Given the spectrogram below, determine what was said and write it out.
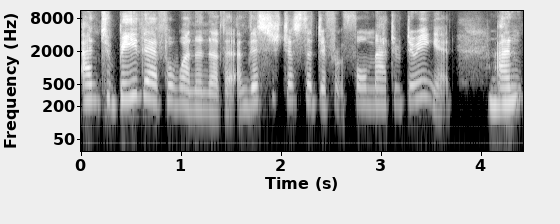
and to be there for one another. And this is just a different format of doing it. Mm-hmm. And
